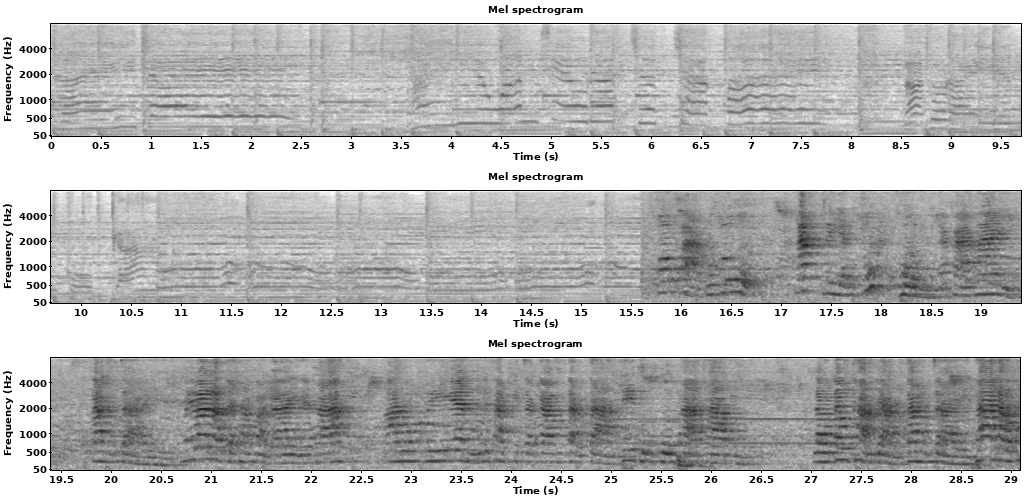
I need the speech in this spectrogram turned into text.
เกิดใจ ไม่มีวันที่รักจะจากไป นานเท่าไรยังผูกกันก็ฝากลูกๆนักเรียนทุกคนนะคะให้ตั้งใจ ไม่ว่าเราจะทำอะไรนะคะ มาโรงเรียนหรือทำกิจกรรมต่างๆ ที่คุณครูพาทำเราต้องทำอย่างตั้งใจ ถ้าเราทำอะไรก็ตา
